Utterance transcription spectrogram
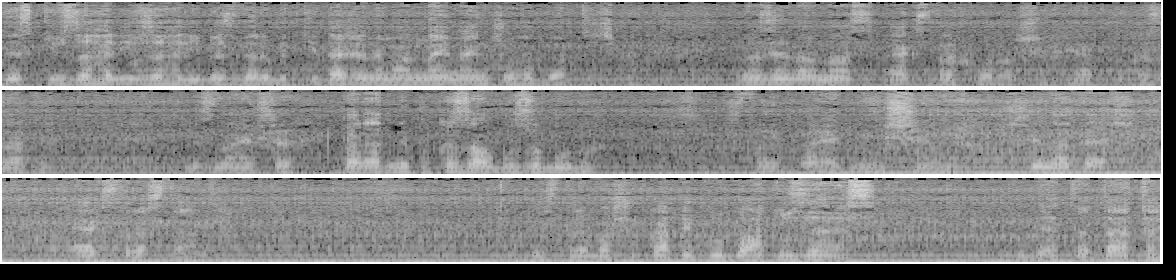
Диски взагалі взагалі без виробітки, навіть немає найменшого бортичка. Резина у нас екстра хороша. Як показати? Не знаю, ще перед не показав, бо забуду. З тої передньої шини. Шина теж екстра стан. Десь треба шукати ту дату зараз. Де та дата?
